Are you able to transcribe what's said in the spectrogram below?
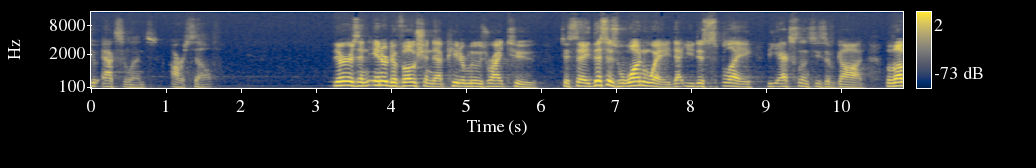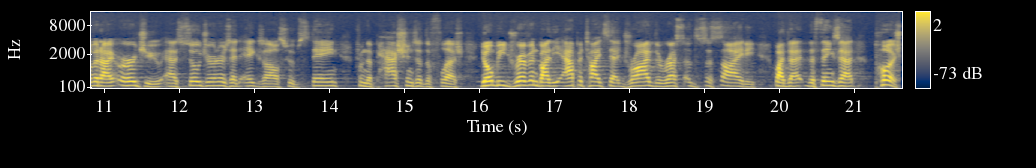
to excellence ourselves. There is an inner devotion that Peter moves right to to say this is one way that you display the excellencies of God. Beloved, I urge you, as sojourners and exiles, to abstain from the passions of the flesh. Don't be driven by the appetites that drive the rest of society, by the, the things that push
